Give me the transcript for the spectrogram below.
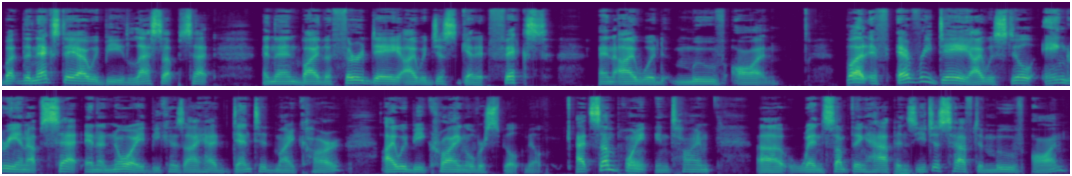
but the next day I would be less upset. And then by the third day, I would just get it fixed and I would move on. But if every day I was still angry and upset and annoyed because I had dented my car, I would be crying over spilt milk. At some point in time, uh, when something happens, you just have to move on.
